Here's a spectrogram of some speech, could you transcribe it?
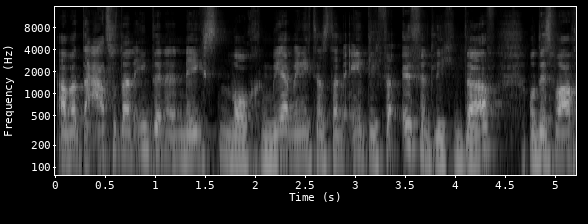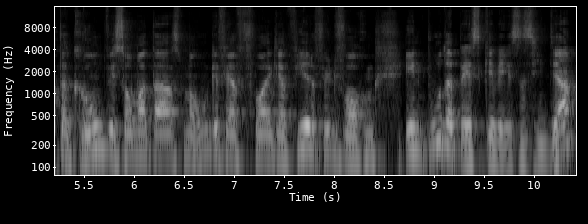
aber dazu dann in den nächsten Wochen mehr, wenn ich das dann endlich veröffentlichen darf. Und das war auch der Grund, wieso wir das mal ungefähr vor, ich glaube, vier oder fünf Wochen in Budapest gewesen sind. Ja?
